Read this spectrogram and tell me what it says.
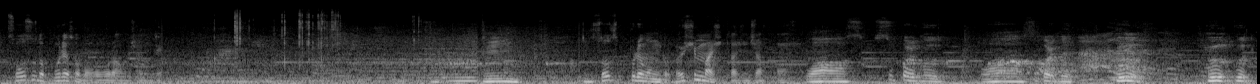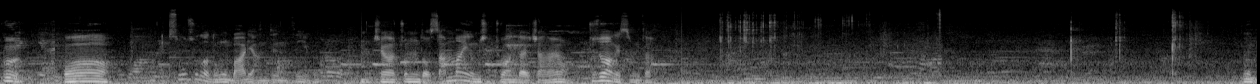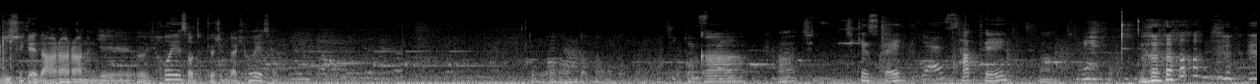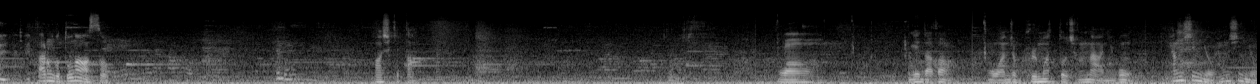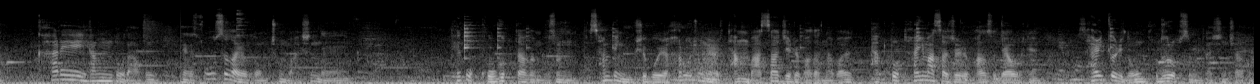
소스도 뿌려서 먹어보라고 하셨는데. 음. 소스 뿌려 먹는 게 훨씬 맛있다 진짜. 어. 와 슈퍼 굿. 와 슈퍼 굿. 굿. 굿, 굿, 굿. 와 소스가 너무 말이 안 되는데 이거. 음, 제가 좀 더 싼 마이 음식 좋아한다 했잖아요. 취소하겠습니다. 그 미식의 나라라는 게 그 혀에서 느껴집니다. 혀에서. 또 뭐가 나온다, 나온다, 나온다. 아 치, 치킨 스테이크, Yes. 사태. 아. 다른 거 또 나왔어. 맛있겠다. 와. 여기다가 완전 불맛도 장난 아니고 향신료, 향신료. 카레 향도 나고 근데 소스가 여기 엄청 맛있네. 태국 고급 닭은 무슨 365일 하루 종일 닭 마사지를 받았나 봐요. 닭도 타이 마사지를 받아서 내가 볼땐 살결이 너무 부드럽습니다, 진짜로.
